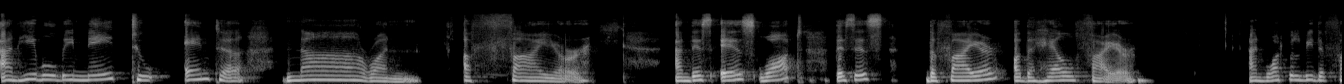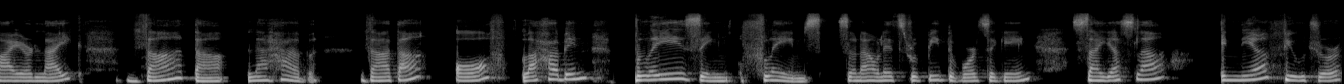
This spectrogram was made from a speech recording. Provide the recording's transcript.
and he will be made to enter Naran, a fire. And this is what? This is the fire or the hell fire. And what will be the fire like? Dhata lahab. Dhata of lahabin, blazing flames. So now let's repeat the words again. Sayasla, in near future,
